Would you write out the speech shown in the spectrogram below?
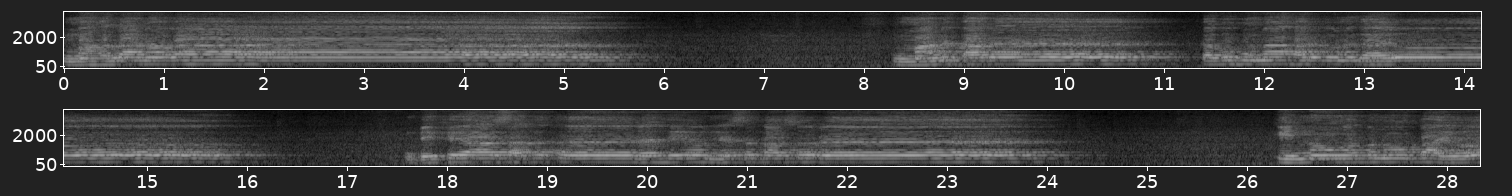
ਮਹਲਾ ਨਵਾ। ਮਨ ਕਰ ਕਬਹੁ ਨਾ ਹਰ ਗੁਣ ਗਾਇਓ ਵਿਖਿਆ ਸਤਤ ਰਹਿਓ ਨਿਸ ਬਸੁਰ ਕਿਨੋ ਆਪਣੋ ਭਾਇਓ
